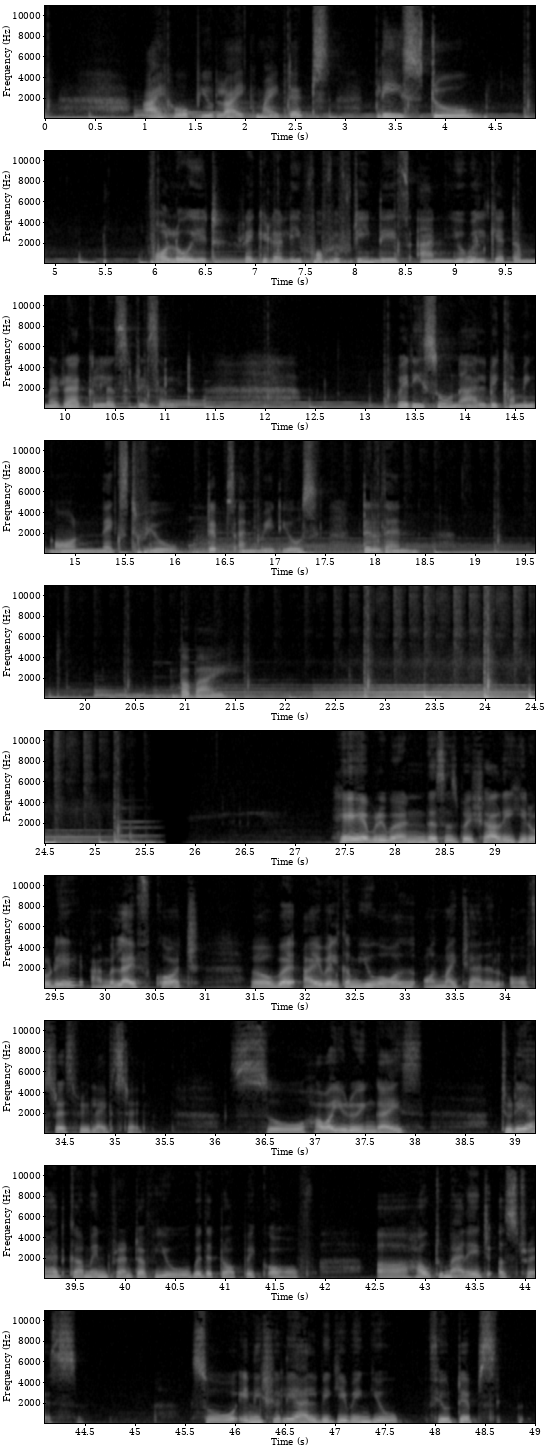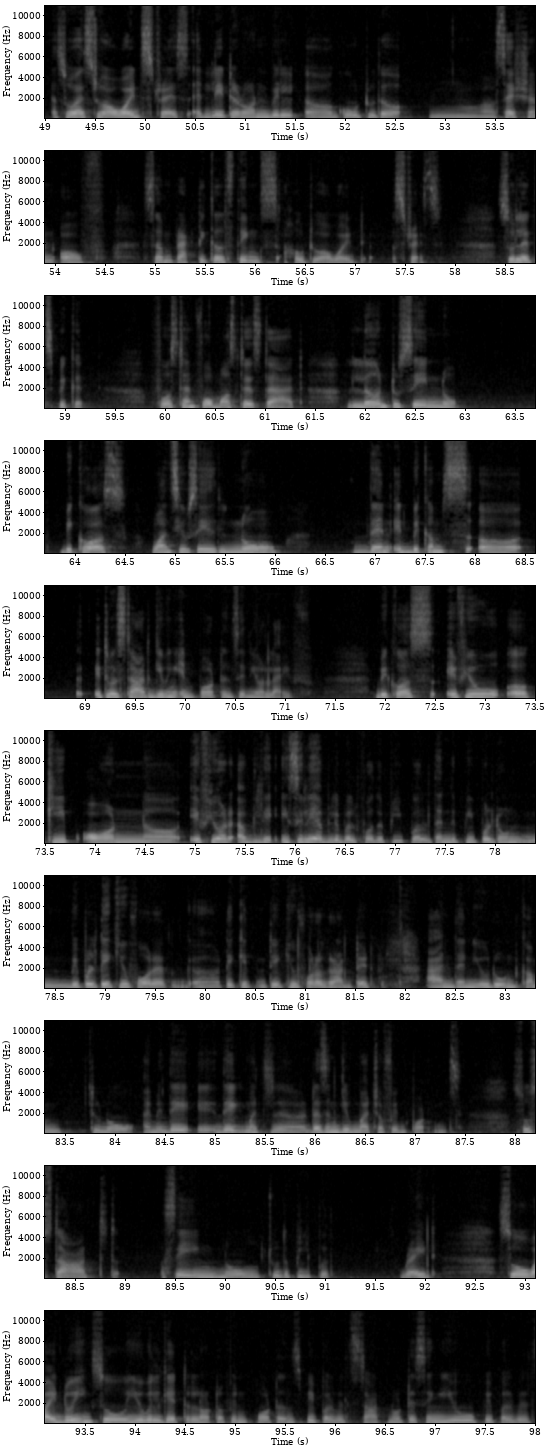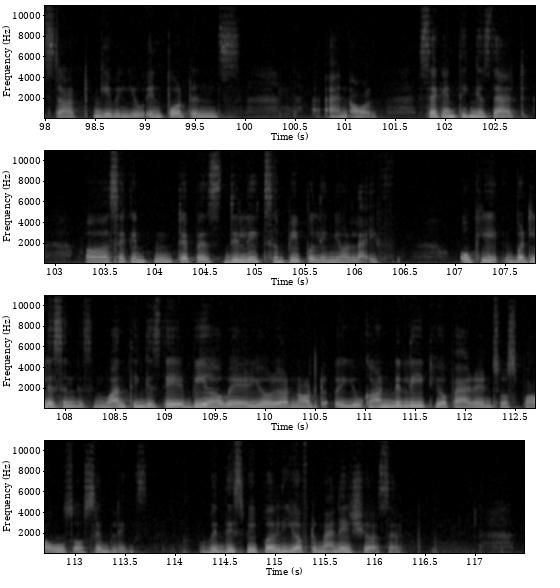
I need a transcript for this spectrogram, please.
I hope you like my tips. Please do follow it regularly for 15 days and you will get a miraculous result. Very soon i'll be coming on next few tips and videos. Till then bye bye Hey everyone, this is Vaishali Hirode. I'm a life coach. Uh, I welcome you all on my channel of Stress Free Lifestyle. So, how are you doing, guys? Today, I had come in front of you with the topic of uh, how to manage a stress. So, initially, I'll be giving you few tips so as to avoid stress, and later on, we'll uh, go to the um, session of some practical things how to avoid stress. So let's begin. First and foremost is that learn to say no because once you say no, then it becomes uh, it will start giving importance in your life because if you uh, keep on uh, if you are easily available for the people then the people don't people take you for a uh, take it take you for a granted and then you don't come to know. I mean they they much uh, doesn't give much of importance. So start saying no to the people right? So by doing so you will get a lot of importance. People will start noticing you. People will start giving you importance and all. Second thing is that uh, second tip is delete some people in your life okay but listen listen. One thing is there be aware you are not you can't delete your parents or spouse or siblings. With these people you have to manage yourself.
